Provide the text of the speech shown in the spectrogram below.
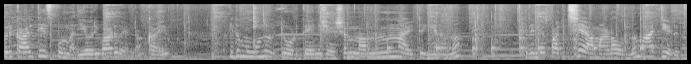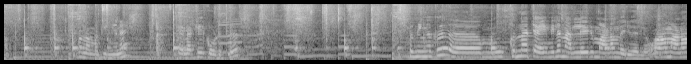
ഒരു കാൽ ടീസ്പൂൺ മതി ഒരുപാട് വേണ്ട കായം. ഇത് മൂന്നും ഇട്ട് കൊടുത്തതിന് ശേഷം നന്നായിട്ട് ഇങ്ങനെ ഒന്ന് ഇതിന്റെ പച്ച ആ മണം ഒന്ന് മാറ്റിയെടുക്കണം. അപ്പോൾ നമുക്കിങ്ങനെ ഇളക്കി കൊടുത്ത് ഇപ്പം നിങ്ങൾക്ക് മൂക്കുന്ന ടൈമിൽ നല്ലൊരു മണം വരുമല്ലോ. ആ മണം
